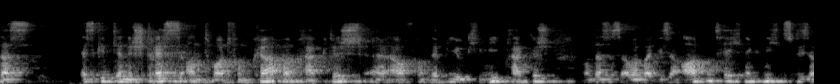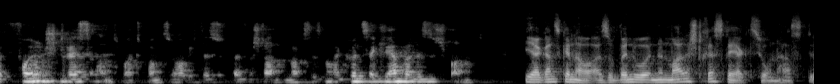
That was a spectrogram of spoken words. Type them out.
dass es gibt ja eine Stressantwort vom Körper praktisch, äh, auch von der Biochemie praktisch, und dass es aber bei dieser Atemtechnik nicht zu dieser vollen Stressantwort kommt. So habe ich das verstanden. Magst du das nochmal kurz erklären, weil das ist spannend. Ja, ganz genau. Also wenn du eine normale Stressreaktion hast,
